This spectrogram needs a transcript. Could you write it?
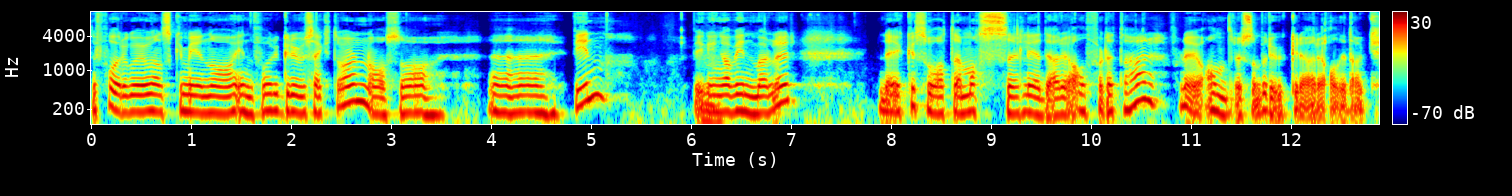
det foregår jo ganske mye nå innenfor gruvesektoren, og også eh, vind. Bygging av vindmøller. Det er jo ikke så at det er masse ledig areal for dette her, for det er jo andre som bruker det arealet i dag,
